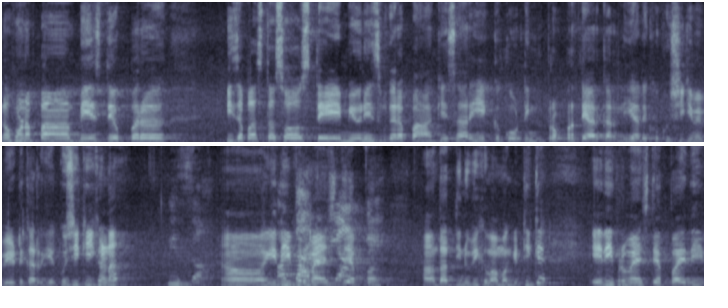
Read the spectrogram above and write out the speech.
ਲੋ ਹੁਣ ਆਪਾਂ ਬੇਸ ਦੇ ਉੱਪਰ ਪੀਜ਼ਾ ਪਾਸਤਾ ਸੌਸ ਤੇ ਮਿਊਨੀਜ਼ ਵਗੈਰਾ ਪਾ ਕੇ ਸਾਰੀ ਇੱਕ ਕੋਟਿੰਗ ਪ੍ਰੋਪਰ ਤਿਆਰ ਕਰ ਲਈ। ਆ ਦੇਖੋ ਖੁਸ਼ੀ ਕਿਵੇਂ ਵੇਟ ਕਰ ਰਹੀ ਹੈ। ਖੁਸ਼ੀ ਕੀ ਖਾਣਾ? ਪੀਜ਼ਾ ਹਾਂ ਇਹਦੀ ਫਰਮਾਇਸ਼ ਤੇ ਆਪਾਂ ਹਾਂ ਦਾਦੀ ਨੂੰ ਵੀ ਖਵਾਵਾਂਗੇ ਠੀਕ ਹੈ। ਇਹਦੀ ਫਰਮਾਇਸ਼ ਤੇ ਆਪਾਂ ਇਹਦੀ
